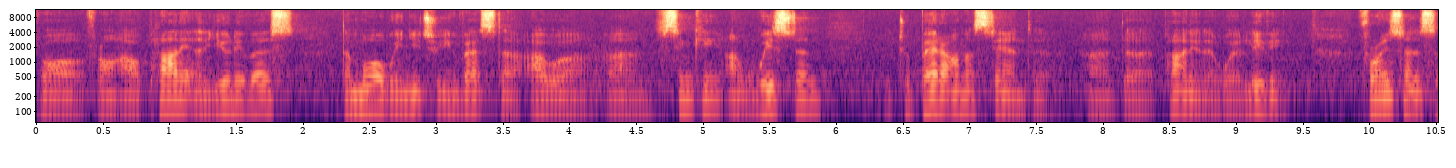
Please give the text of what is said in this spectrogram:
from, from our planet and the universe, the more we need to invest uh, our uh, thinking, and wisdom to better understand uh, the planet that we're living. For instance,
